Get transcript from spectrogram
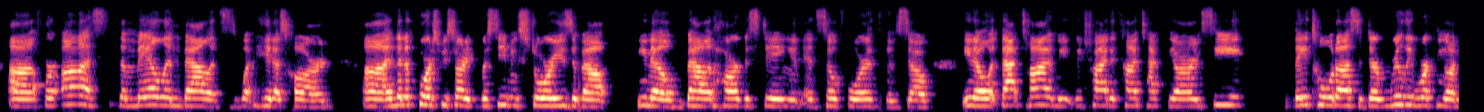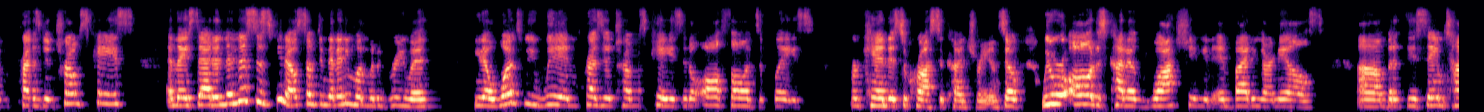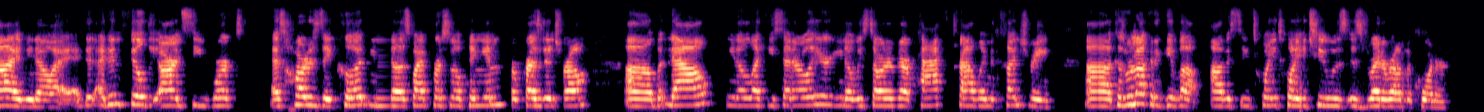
uh, for us, the mail in ballots is what hit us hard. Uh, and then, of course, we started receiving stories about you know, ballot harvesting and, and so forth. And so, you know, at that time, we, we tried to contact the RNC. They told us that they're really working on President Trump's case. And they said, and then this is, you know, something that anyone would agree with, you know, once we win President Trump's case, it'll all fall into place for candidates across the country. And so we were all just kind of watching and, and biting our nails. Um, but at the same time, you know, I, I didn't feel the RNC worked as hard as they could. You know, it's my personal opinion for President Trump. Um, but now, you know, like you said earlier, you know, we started our pack traveling the country because uh, we're not going to give up. Obviously, 2022 is, is right around the corner.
